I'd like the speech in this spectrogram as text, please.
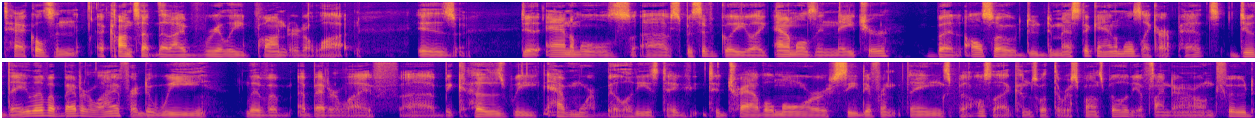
tackles an, a concept that I've really pondered a lot is do animals, uh, specifically like animals in nature, but also do domestic animals like our pets, do they live a better life or do we live a, a better life uh, because we have more abilities to to travel more, see different things, but also that comes with the responsibility of finding our own food.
